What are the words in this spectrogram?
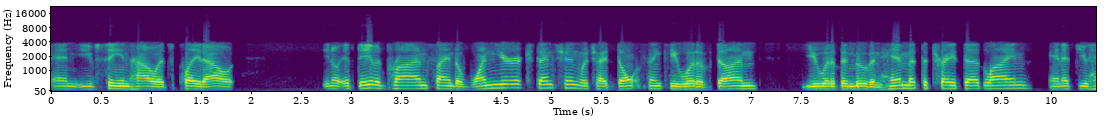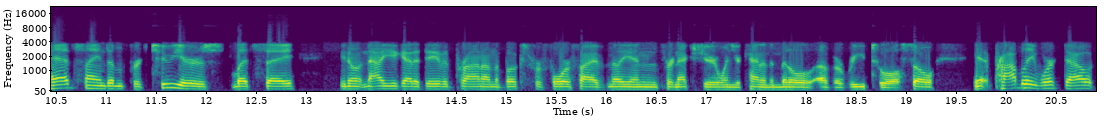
and you've seen how it's played out. You know, if David Perron signed a one-year extension, which I don't think he would have done, you would have been moving him at the trade deadline. And if you had signed him for two years, let's say, you know, now you got a David Perron on the books for four or five million for next year when you're kind of in the middle of a retool. So it probably worked out,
